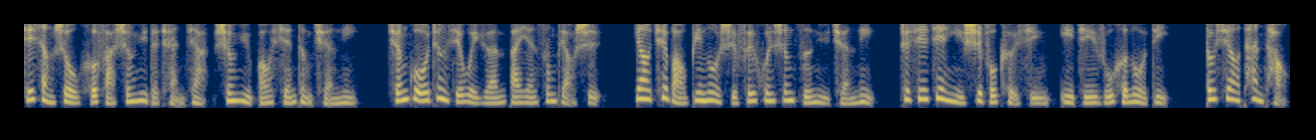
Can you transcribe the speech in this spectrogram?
且享受合法生育的产假、生育保险等权利。全国政协委员白岩松表示，要确保并落实非婚生子女权利，这些建议是否可行以及如何落地，都需要探讨。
